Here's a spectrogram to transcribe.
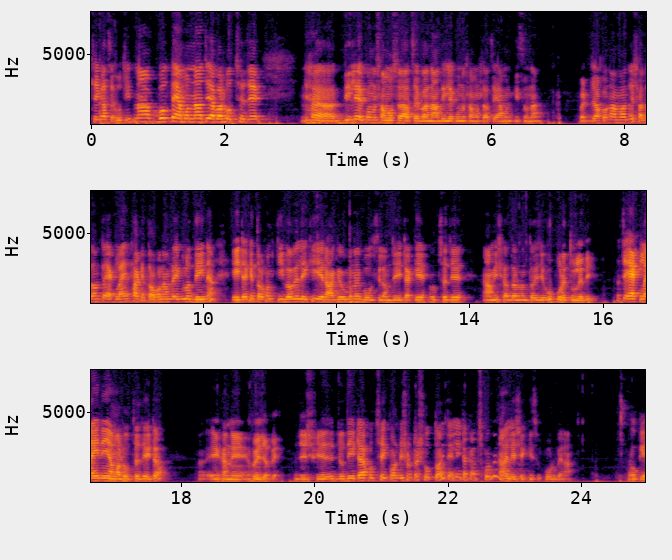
ঠিক আছে? উচিত না বলতে এমন না যে আবার হচ্ছে যে হ্যাঁ, দিলে কোনো সমস্যা আছে বা না দিলে কোনো সমস্যা আছে এমন কিছু না। বাট যখন আমাদের সাধারণত এক লাইন থাকে তখন আমরা এগুলো দেই না। এটাকে তখন কীভাবে লিখি? এর আগেও মনে বলছিলাম যে এটাকে হচ্ছে যে আমি সাধারণত এই যে উপরে তুলে দিই। হচ্ছে এক লাইনে আমার হচ্ছে যে এটা এখানে হয়ে যাবে। যে সে যদি এটা হচ্ছে কন্ডিশনটা সত্য হয়, তাহলে এটা কাজ করবে না হলে সে কিছু করবে না। ওকে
